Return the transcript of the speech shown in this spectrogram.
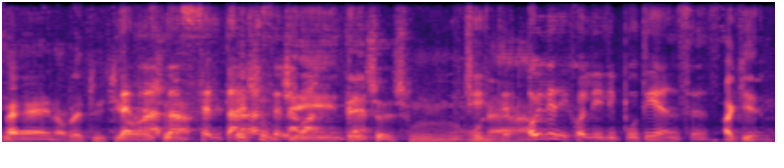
Bueno, retuiteó. De ratas es sentadas es un en la chiste, banca. Eso es un, una... Hoy le dijo liliputienses. ¿A quién?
